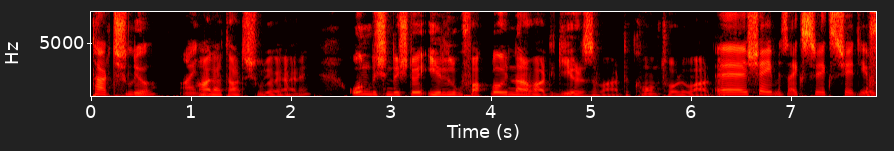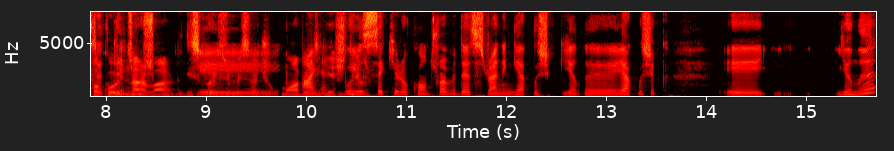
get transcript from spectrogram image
Tartışılıyor. Aynen. Hala tartışılıyor yani. Onun dışında işte irili ufaklı oyunlar vardı. Gears'ı vardı, Control'ü vardı. Ee, şey mesela Extra X şey diye Ufak özet oyunlar geçmiş. vardı. Disco Elysium mesela Ee, çok muhabbeti aynen. geçti. Bu yıl Sekiro, Control ve Death Stranding yaklaşık yaklaşık e, yanı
